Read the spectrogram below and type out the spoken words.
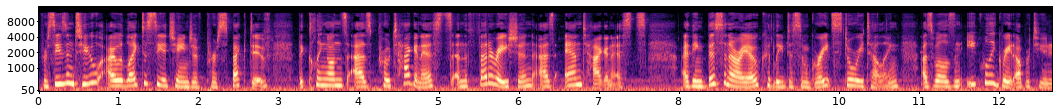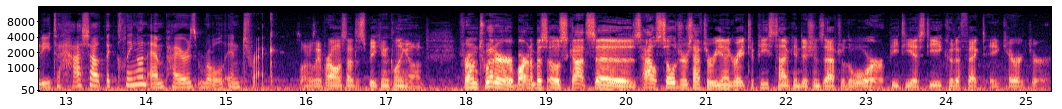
For season two, I would like to see a change of perspective the Klingons as protagonists and the Federation as antagonists. I think this scenario could lead to some great storytelling, as well as an equally great opportunity to hash out the Klingon Empire's role in Trek. As long as they promise not to speak in Klingon. From Twitter, Barnabas O. Scott says How soldiers have to reintegrate to peacetime conditions after the war. PTSD could affect a character.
